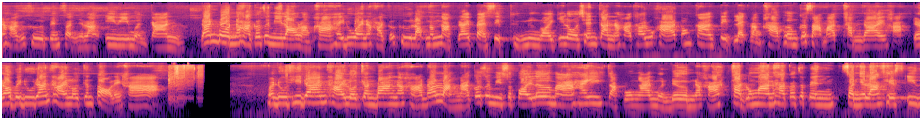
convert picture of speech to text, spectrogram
นะคะ ก็คือเป็นสัญลักษณ์ EV เหมือนกัน ด้านบนนะคะ ก็จะมีราวหลังคาให้ด้วยนะคะ ก็คือรับน้ำหนักได้ 80ถึง100 กิโลเช่นกันนะคะ ถ้าลูกค้าต้องการติดแหลกหลังคาเพิ่มก็สามารถทำได้ค่ะ เดี๋ยวเราไปดูด้านท้ายรถกันต่อเลยค่ะมาดูที่ด้านท้ายรถกันบ้างนะคะ ด้านหลังนะก็จะมีสปอยเลอร์มาให้จากโรงงานเหมือนเดิมนะคะ ถัดลงมานะคะก็จะเป็นสัญลักษณ์ HEV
